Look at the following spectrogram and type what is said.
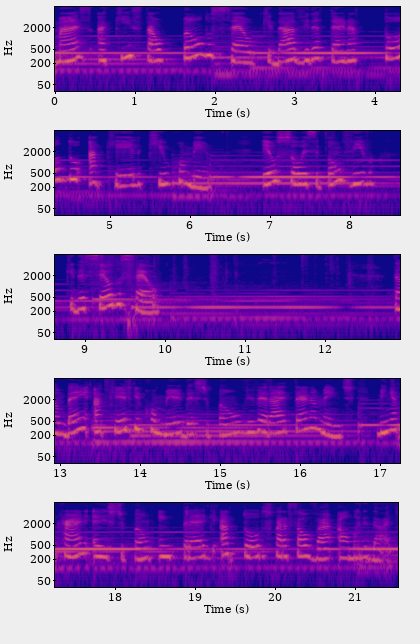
Mas aqui está o pão do céu que dá a vida eterna a todo aquele que o comer. Eu sou esse pão vivo que desceu do céu. Também aquele que comer deste pão viverá eternamente. Minha carne é este pão entregue a todos para salvar a humanidade.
